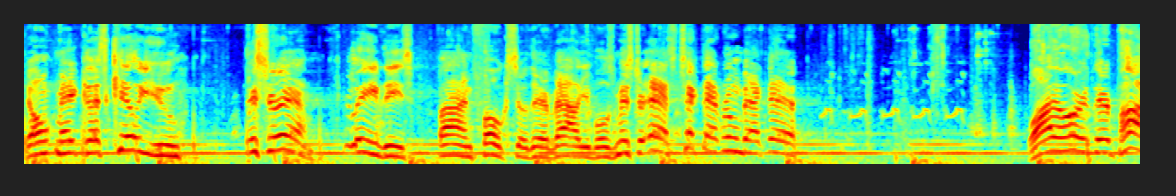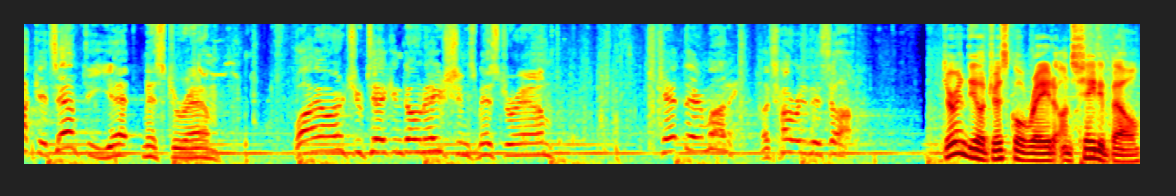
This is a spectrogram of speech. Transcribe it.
Don't make us kill you. Mr. M, relieve these fine folks of their valuables. Mr. S, check that room back there. Why aren't their pockets empty yet, Mr. M? Why aren't you taking donations, Mr. M? Get their money. Let's hurry this up. During the O'Driscoll raid on Shady Belle,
